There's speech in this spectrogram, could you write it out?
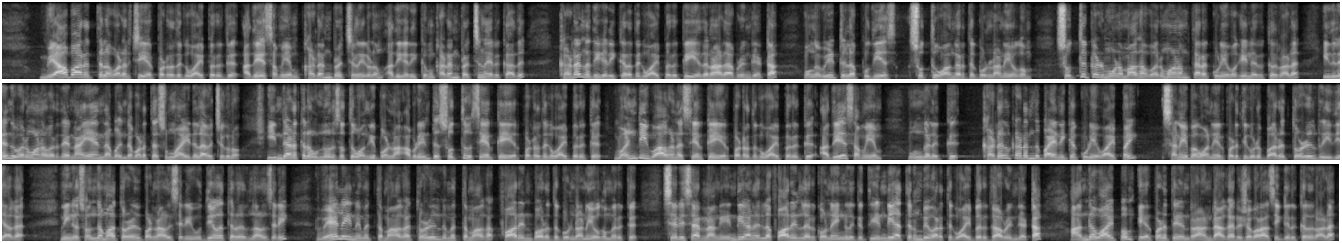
வியாபாரத்தில் வளர்ச்சி ஏற்படுறதுக்கு வாய்ப்பு இருக்குது அதே சமயம் கடன் பிரச்சனைகளும் அதிகரிக்கும். கடன் பிரச்சனை இருக்காது. கடன் அதிகரிக்கிறதுக்கு வாய்ப்பு இருக்குது எதனால் அப்படின்னு கேட்டால் உங்கள் வீட்டில் புதிய சொத்து வாங்குறதுக்கு உண்டான யோகம் சொத்துக்கள் மூலமாக வருமானம் தரக்கூடிய வகையில் இருக்கிறதுனால இதுலேருந்து வருமானம் வருதே. நான் ஏன் இந்த இந்த படத்தை சும்மா ஐடலாக வச்சுக்கணும்? இந்த இடத்துல இன்னொரு சொத்து வாங்கி போடலாம் அப்படின்ட்டு சொத்து சேர்க்கை ஏற்படுறதுக்கு வாய்ப்பு இருக்குது வண்டி வாகன சேர்க்கை ஏற்படுறதுக்கு வாய்ப்பு இருக்குது அதே சமயம் உங்களுக்கு கடல் கடந்து பயணிக்கக்கூடிய வாய்ப்பை சனி பகவான் ஏற்படுத்தி கொடுப்பாரு. தொழில் ரீதியாக நீங்கள் சொந்தமாக தொழில் பண்ணாலும் சரி உத்தியோகத்தில் இருந்தாலும் சரி வேலை நிமித்தமாக தொழில் நிமித்தமாக ஃபாரின் போகிறதுக்கு உண்டான யோகம் இருக்குது சரி சார் நாங்கள் இந்தியாவில் இல்லை ஃபாரினில் இருக்கோம்னு எங்களுக்கு தி- இந்தியா திரும்பி வரத்துக்கு வாய்ப்பு இருக்கா அப்படின்னு கேட்டால் அந்த வாய்ப்பும் ஏற்படுத்துகின்ற ஆண்டாக ரிஷபராசிக்கு இருக்கிறதுனால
